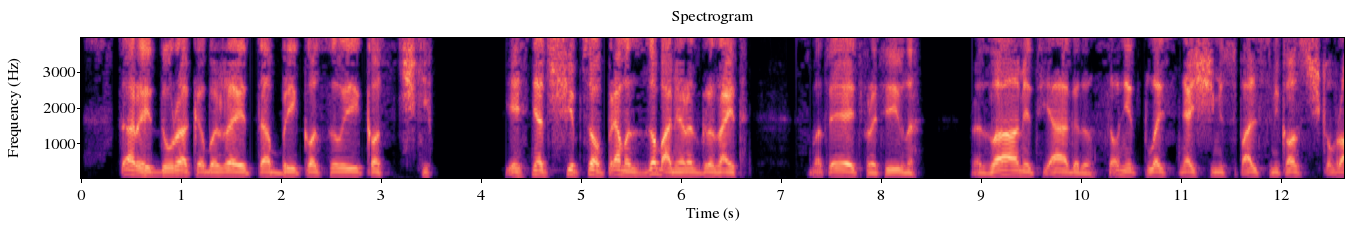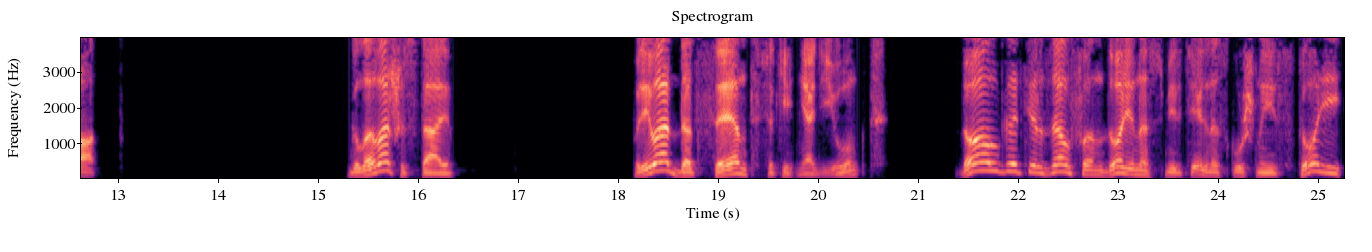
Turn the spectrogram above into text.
Старый дурак обожает абрикосовые косточки. Если нет щипцов, прямо с зубами разгрызает. Смотреть противно. Разламит ягоду, сонет лоснящимися пальцами косточку в рот. Глава шестая. Приват-доцент, все-таки не адъюнкт, долго терзал Фандорина смертельно скучной историей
